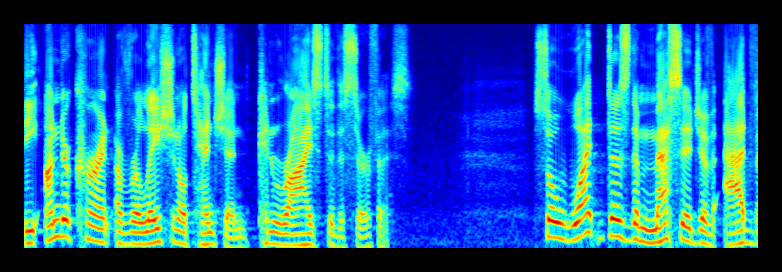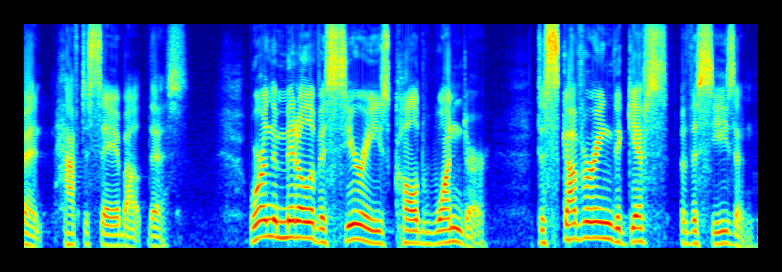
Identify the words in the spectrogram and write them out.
the undercurrent of relational tension can rise to the surface. So, what does the message of Advent have to say about this? We're in the middle of a series called Wonder, discovering the gifts of the season.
